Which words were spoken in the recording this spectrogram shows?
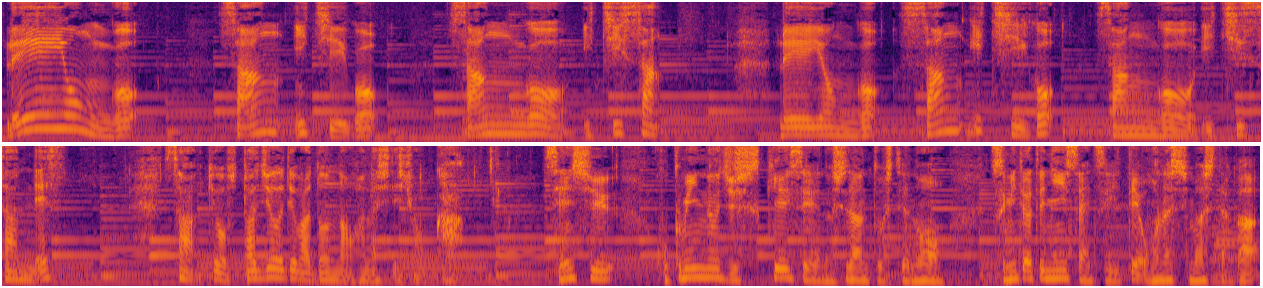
045-315-3513 045-315-3513です。さあ、今日スタジオではどんなお話でしょうか？先週、国民の資産形成の手段としての積立 NISA についてお話ししましたが、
